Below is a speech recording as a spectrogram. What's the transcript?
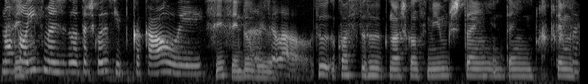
Não Sim. só isso, mas outras coisas, tipo cacau e. Sim, sem ah, dúvida. sei lá. o- Tudo- quase tudo que nós consumimos tem, tem, tem,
